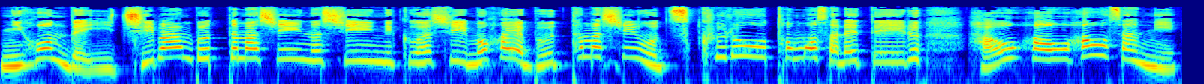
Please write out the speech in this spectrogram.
日本で一番ブッダマシーンのシーンに詳しい、もはやブッダマシーンを作ろうともされている、ハオハオハオさんに、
